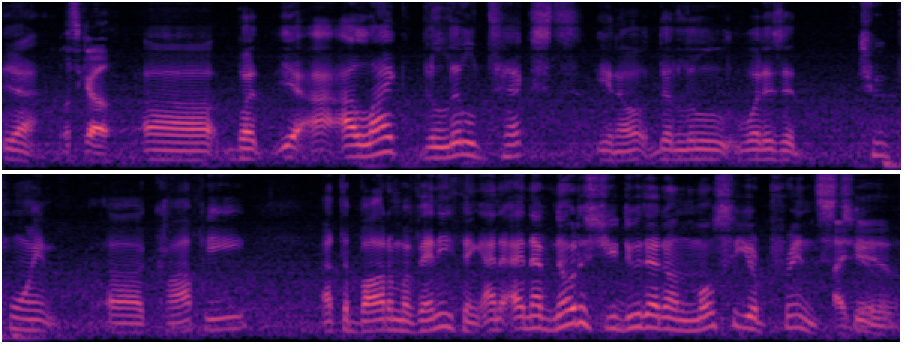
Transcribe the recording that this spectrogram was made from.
Yeah. Let's go. Uh, but yeah, I, I like the little text. You know, the little what is it, two point uh, copy at the bottom of anything. And and I've noticed you do that on most of your prints too. I do.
